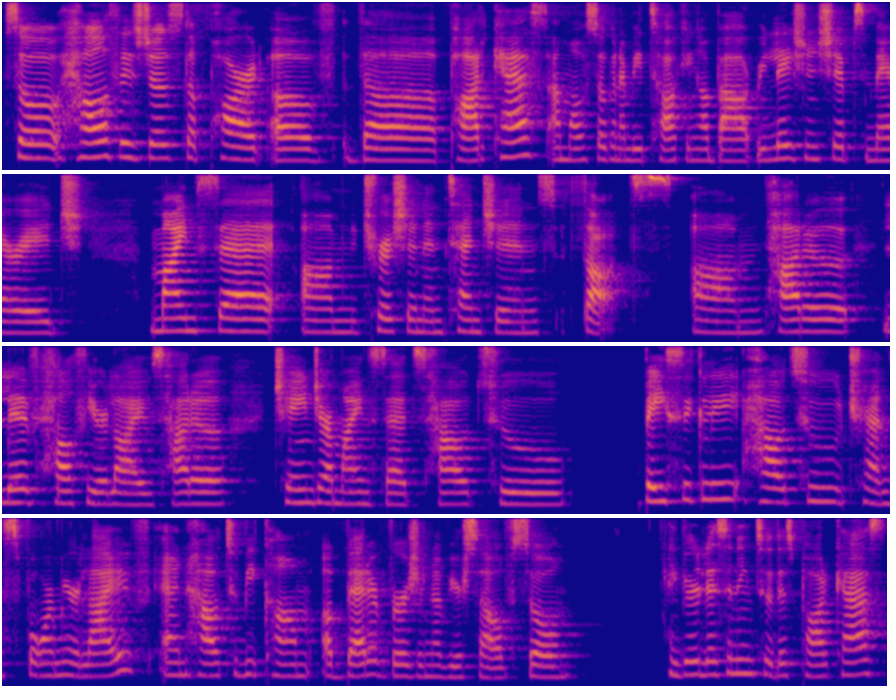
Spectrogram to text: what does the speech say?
So, health is just a part of the podcast. I'm also going to be talking about relationships, marriage, mindset, um, nutrition, intentions, thoughts, um, how to live healthier lives, how to change our mindsets, how to basically how to transform your life and how to become a better version of yourself. So, if you're listening to this podcast,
